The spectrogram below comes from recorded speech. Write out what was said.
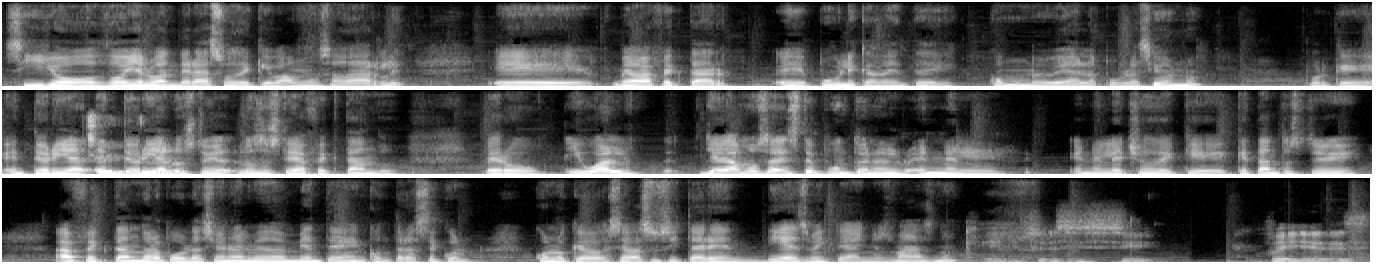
si yo doy el banderazo de que vamos a darle eh, me va a afectar eh, públicamente cómo me vea la población no porque en teoría en teoría los, estoy, los estoy afectando pero igual llegamos a este punto en el, en el, en el hecho de que, que tanto estoy afectando a la población y al medio ambiente en contraste con, con lo que se va a suscitar en 10, 20 años más, ¿no? sí, sí, sí. Es...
